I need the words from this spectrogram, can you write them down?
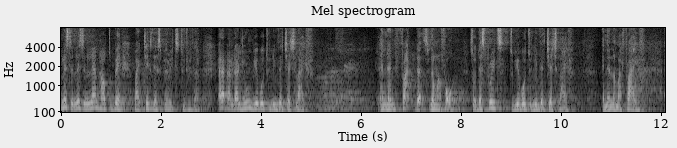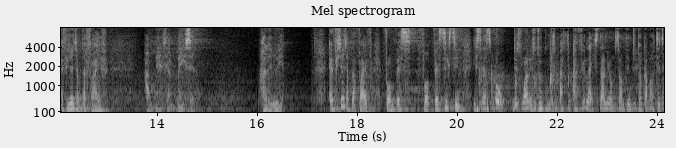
Listen, listen, learn how to bear. But it takes the spirit to do that. Other than that, you won't be able to live the church life. And then find, that's number four. So the spirit to be able to live the church life. And then number five, Ephesians chapter five, amazing, amazing. Hallelujah. Ephesians chapter 5, from verse, verse 16, he says, Oh, this one is too good. I, f- I feel like standing on something to talk about it.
